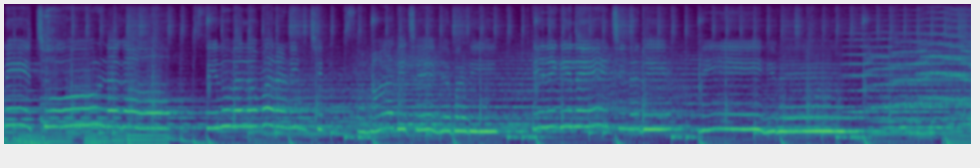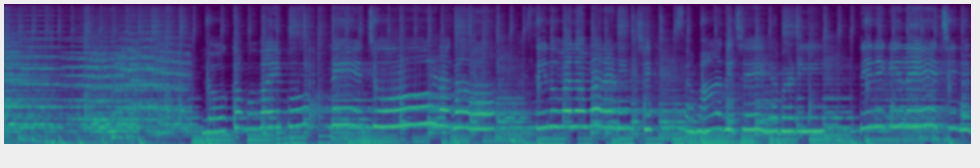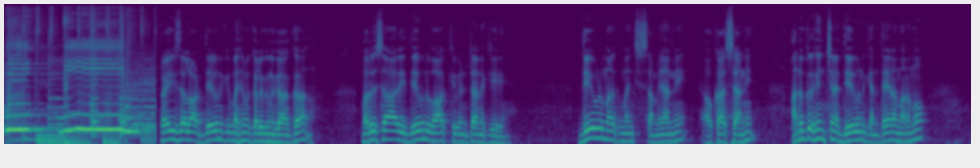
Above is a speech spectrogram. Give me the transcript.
నే చూడగా సిలువల మరణించి సమాధి చేయబడి తిరిగి లేచినది నీవే. లోకము వైపు నే చూడగా సిలువల మరణించి సమాధి చేయ ప్రైజ్ అలాడ్ దేవునికి మహిమ కలుగును గాక. మరోసారి దేవుని వాక్యం వినటానికి దేవుడు మనకు మంచి సమయాన్ని అవకాశాన్ని అనుగ్రహించిన దేవునికి ఎంతైనా మనము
